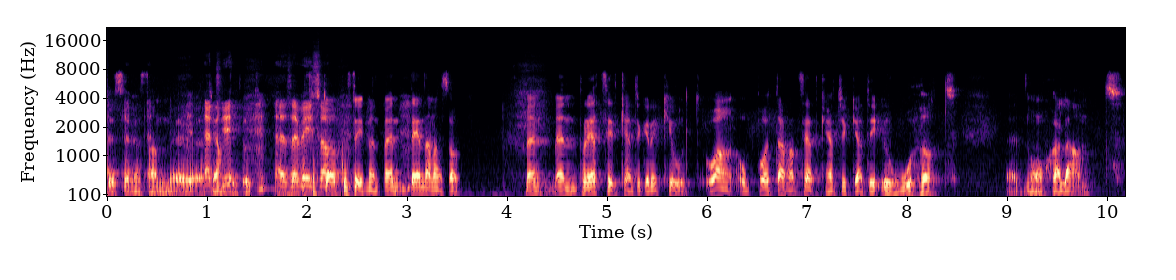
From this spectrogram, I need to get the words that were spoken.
det ser nästan fjantigt ut. Alltså, och förstör kostymen, men det är en annan sak. Men, men på ett sätt kan jag tycka det är coolt och, och på ett annat sätt kan jag tycka att det är oerhört eh, nonchalant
